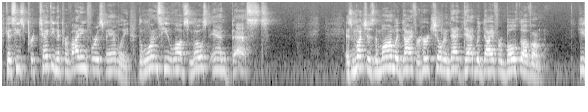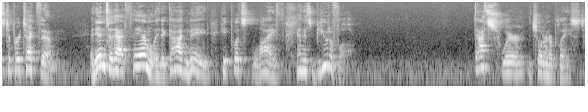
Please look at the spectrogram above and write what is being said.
because he's protecting and providing for his family, the ones he loves most and best. As much as the mom would die for her children, that dad would die for both of them. He's to protect them. And into that family that God made, He puts life, and it's beautiful. That's where the children are placed.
